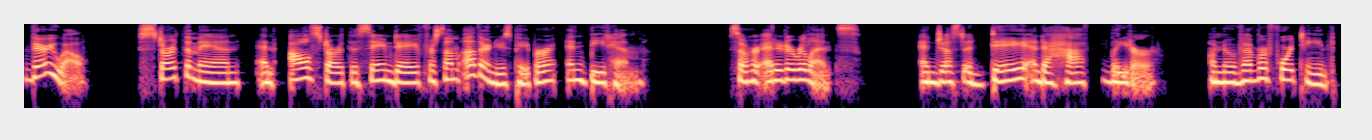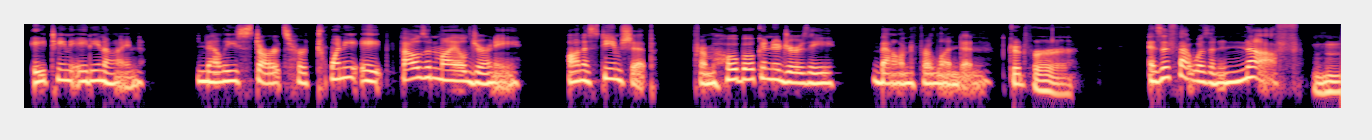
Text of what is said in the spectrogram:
Very well. Start the man, and I'll start the same day for some other newspaper and beat him. So her editor relents. And just a day and a half later, on November 14th, 1889, Nellie starts her 28,000 mile journey on a steamship from Hoboken, New Jersey, bound for London. Good for her. As if that wasn't enough. Mm-hmm.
